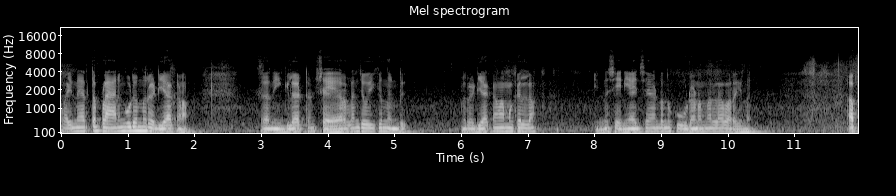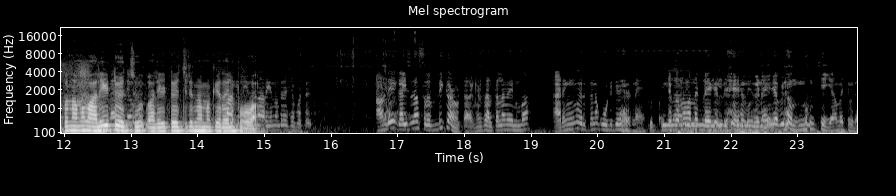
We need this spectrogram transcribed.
വൈകുന്നേരത്തെ പ്ലാനും കൂടി ഒന്ന് റെഡിയാക്കണം നീങ്കിലേട്ടൻ ഷെയറെല്ലാം ചോദിക്കുന്നുണ്ട്. റെഡിയാക്കാം നമുക്കെല്ലാം. ഇന്ന് ശനിയാഴ്ച ആയതുകൊണ്ടൊന്ന് കൂടണം എന്നല്ല പറയുന്നത് അപ്പം നമ്മ വലയിട്ട് വെച്ചു. വലയിട്ട് വെച്ചിട്ട് നമുക്ക് ഏതായാലും പോവാം. അപ്പൊ രക്ഷപ്പെട്ട്. അതുകൊണ്ട് ഗൈസ് ശ്രദ്ധിക്കണം കേട്ടോ. ഇങ്ങനെ സ്ഥലത്തെല്ലാം വരുമ്പോ ആരെങ്കിലും ഒരുത്തനെ കൂട്ടിട്ട് വരണേ. ഒറ്റക്കൊന്നും വന്നിട്ടേക്കല്ലേ? വീണ് കഴിഞ്ഞാൽ പിന്നെ ഒന്നും ചെയ്യാൻ പറ്റൂല.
